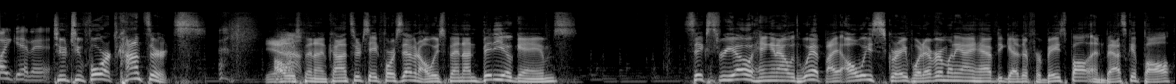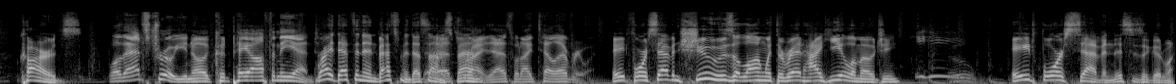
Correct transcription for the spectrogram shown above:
I get it. 224, concerts. Yeah. Always spend on concerts. 847, always spend on video games. 630, hanging out with Whip. I always scrape whatever money I have together for baseball and basketball cards. Well, that's true. You know, it could pay off in the end. Right, that's an investment. That's, not a That's spend. right. That's what I tell everyone. 847, shoes along with the red high heel emoji. 847, this is a good one.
